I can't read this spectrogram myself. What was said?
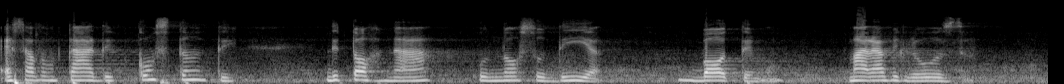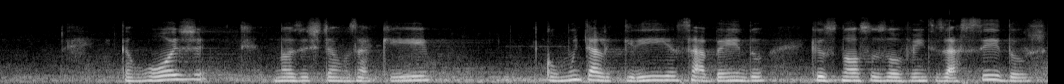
essa vontade constante de tornar o nosso dia bótimo, maravilhoso. Então hoje nós estamos aqui com muita alegria, sabendo que os nossos ouvintes assíduos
